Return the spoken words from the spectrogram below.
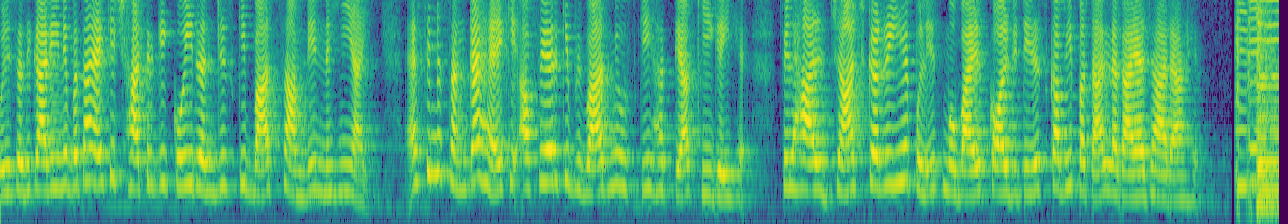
पुलिस अधिकारी ने बताया कि छात्र की कोई रंजिश की बात सामने नहीं आई। ऐसे में शंका है कि अफेयर के विवाद में उसकी हत्या की गई है। फ़िलहाल जाँच कर रही है पुलिस, मोबाइल कॉल डिटेल्स का भी पता लगाया जा रहा है।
